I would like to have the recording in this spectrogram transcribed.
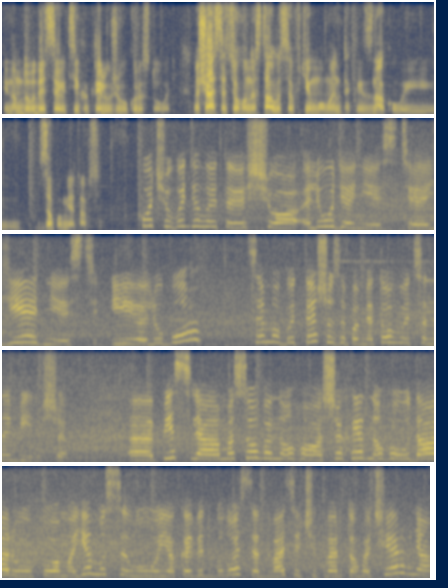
і нам доведеться ці коктейлі вже використовувати. На щастя, цього не сталося. Втім, момент такий знаковий запам'ятався. Хочу виділити, що людяність, єдність і любов це, мабуть, те, що запам'ятовується найбільше. Е, Після масованого шахедного удару по моєму селу, яке відбулося 24 червня,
